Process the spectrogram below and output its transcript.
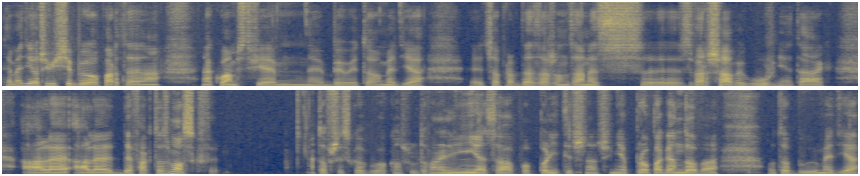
Te media oczywiście były oparte na, na kłamstwie. Były to media, e, co prawda, zarządzane z, z Warszawy głównie, tak, ale, ale de facto z Moskwy. To wszystko było konsultowane. Linia cała po, polityczna, czyli nie propagandowa, bo to były media,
